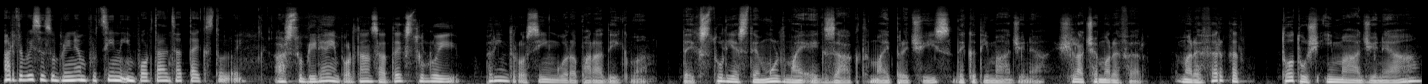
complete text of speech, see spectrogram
ar trebui să subliniem puțin importanța textului. Aș sublinia importanța textului printr-o singură paradigmă. Textul este mult mai exact, mai precis decât imaginea. Și la ce mă refer? Mă refer că totuși imaginea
